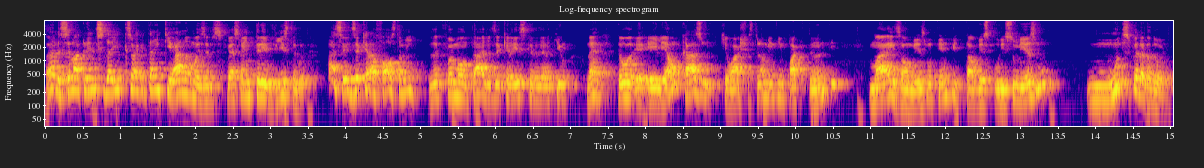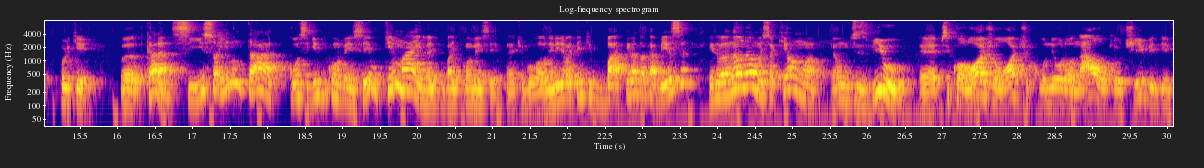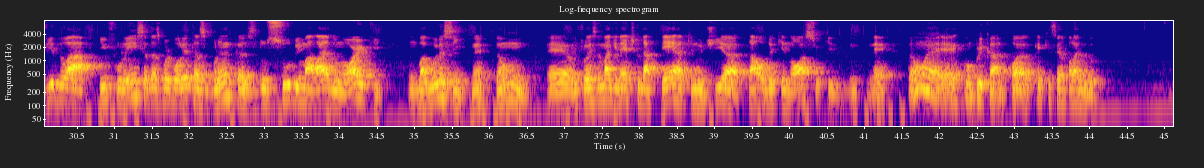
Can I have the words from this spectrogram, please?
Olha, você não acredita nisso daí, que você vai acreditar em que? Ah, não, mas se tivesse uma entrevista. Ah, você ia dizer que era falso também, dizer que foi montagem, dizer que era isso, que era aquilo, né? Então, ele é um caso que eu acho extremamente impactante, mas, ao mesmo tempo, e talvez por isso mesmo, muito esperador. Por quê? Ah, Cara, se isso aí não tá conseguindo te convencer, o que mais vai, vai te convencer? Né? Tipo, o alienígena vai ter que bater na tua cabeça e tu vai falar, não, não, mas isso aqui é, uma, é um desvio é, psicológico, óptico, neuronal que eu tive devido à influência das borboletas brancas do sul do Himalaia do Norte, um bagulho assim, né? Então, é, influência do magnético da Terra que no dia tal do equinócio, que, né? Então é, é complicado. O que, que você vai falar, Dudu?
